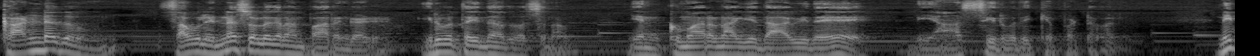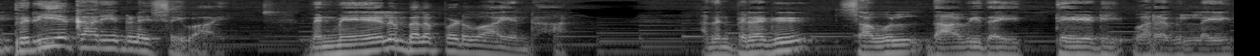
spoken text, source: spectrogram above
கண்டதும் சவுல் என்ன சொல்லுகிறான் பாருங்கள். இருபத்தைந்தாவது வசனம். என் குமாரனாகிய தாவிதே நீ ஆசீர்வதிக்கப்பட்டவன். நீ பெரிய காரியங்களை செய்வாய். மென்மேலும் பலப்படுவாய் என்றான். அதன் பிறகு சவுல் தாவிதை தேடி வரவில்லை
